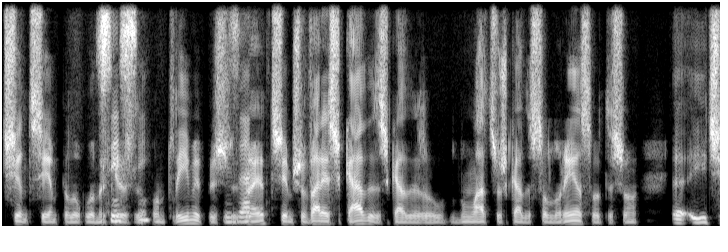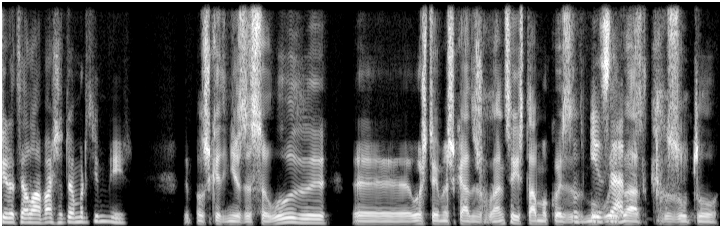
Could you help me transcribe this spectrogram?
descendo sempre pela Rua Marquês de Ponte Lima, depois é? descemos várias escadas, as escadas, de um lado são escadas de São Lourenço, outras são. Uh, e descer até lá abaixo até o Martim Muniz. Pelas escadinhas da saúde, uh, hoje tem umas escadas rolantes, aí está uma coisa de mobilidade Exato. que resultou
